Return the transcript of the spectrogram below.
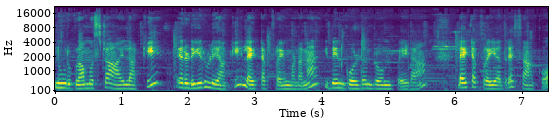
ನೂರು ಗ್ರಾಮಷ್ಟು ಆಯಿಲ್ ಹಾಕಿ, ಎರಡು ಈರುಳ್ಳಿ ಹಾಕಿ ಲೈಟಾಗಿ ಫ್ರೈ ಮಾಡೋಣ. ಇದೇನು ಗೋಲ್ಡನ್ ಬ್ರೌನ್ ಬೇಡ. ಲೈಟಾಗಿ ಫ್ರೈ ಆದರೆ ಸಾಕು.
